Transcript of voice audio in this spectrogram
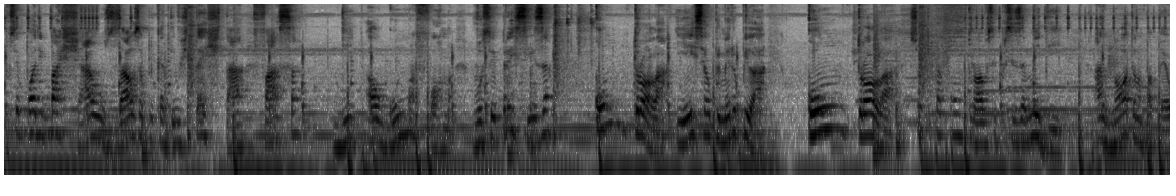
Você pode baixar, usar os aplicativos, testar, faça de alguma forma. Você precisa controlar. E esse é o primeiro pilar. Controlar. Só que para controlar você precisa medir anota no papel,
